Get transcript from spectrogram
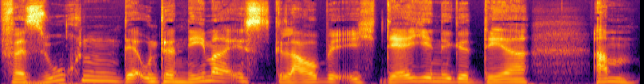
versuchen. Der Unternehmer ist, glaube ich, derjenige, der am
